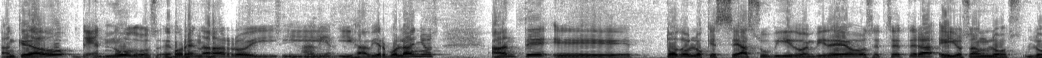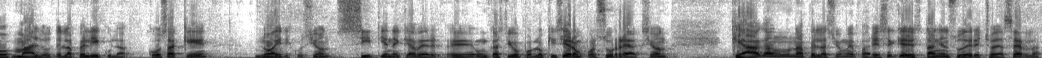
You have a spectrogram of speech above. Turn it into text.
han quedado desnudos eh, Jorge Navarro y, Javier. Bolaños ante todo lo que se ha subido en videos, etcétera. Ellos son los los malos de la película, cosa que no hay discusión. Sí tiene que haber eh, un castigo por lo que hicieron, por su reacción. Que hagan una apelación me parece que están en su derecho de hacerla.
